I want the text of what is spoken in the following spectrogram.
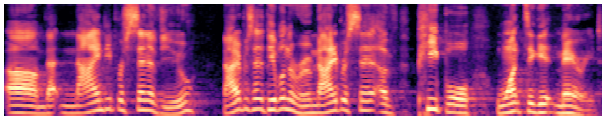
um, that 90% of you, 90% of the people in the room, 90% of people want to get married.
